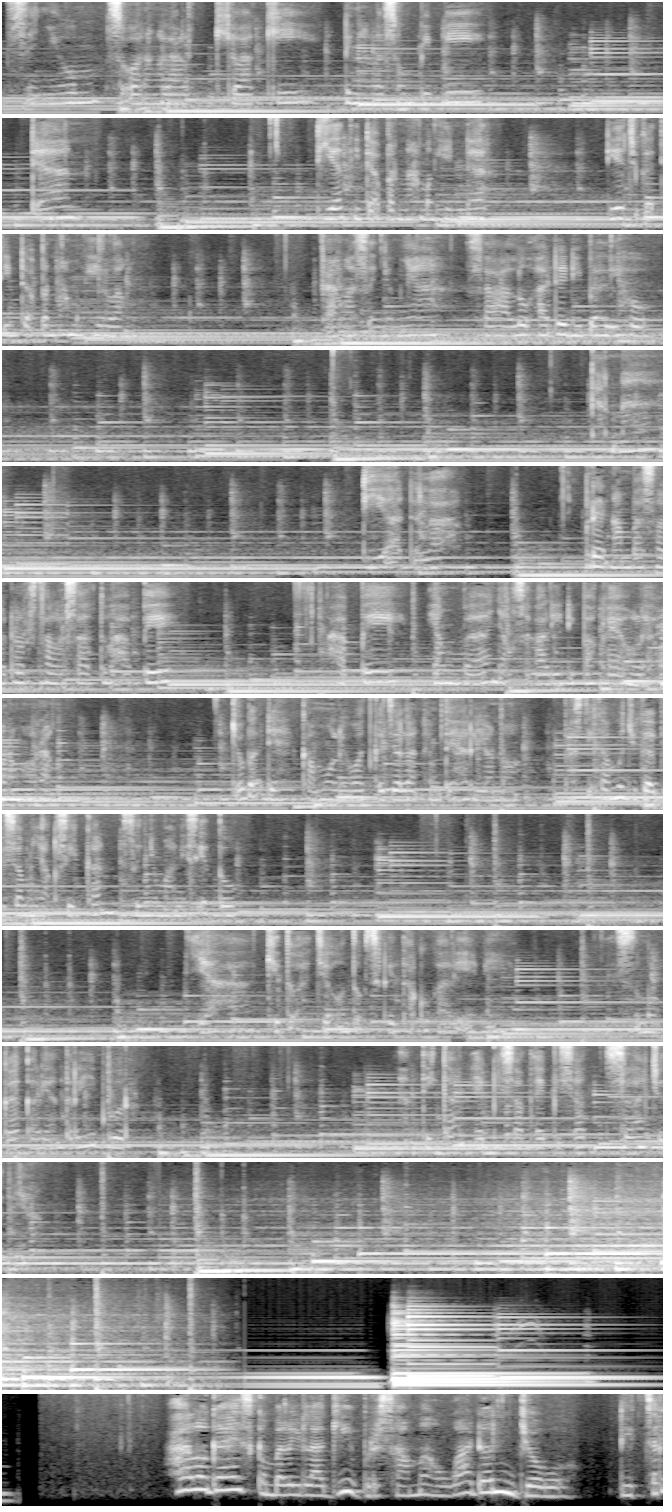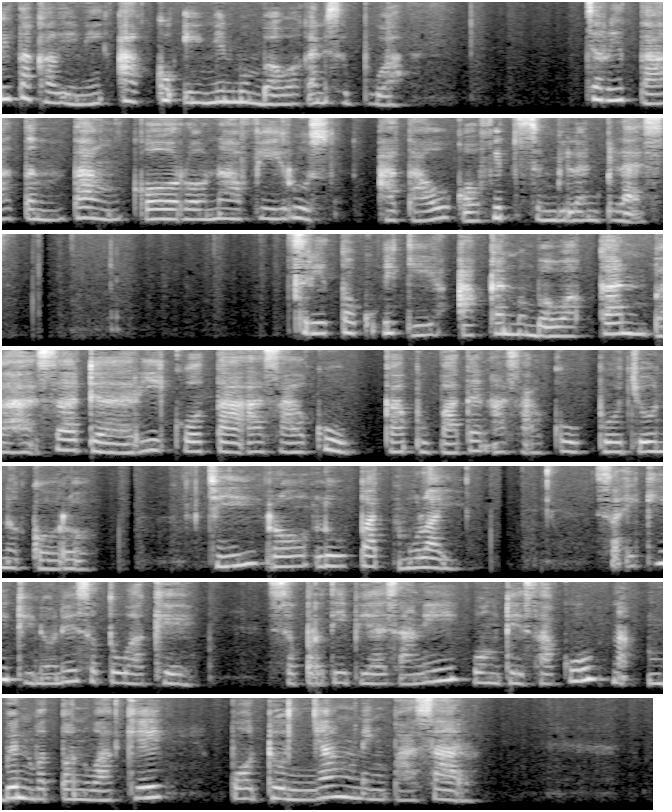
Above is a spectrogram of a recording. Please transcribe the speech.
Senyum seorang laki-laki dengan lesung pipi dan dia tidak pernah menghindar. Dia juga tidak pernah menghilang. Karena senyumnya selalu ada di baliho. Brand ambassador salah satu HP HP yang banyak sekali dipakai oleh orang-orang Coba deh kamu lewat ke jalan MT Haryono, pasti kamu juga bisa menyaksikan senyum manis itu. Ya, gitu aja untuk ceritaku kali ini. Semoga kalian terhibur. Nantikan episode-episode selanjutnya. Bersama Wadon Jowo. Di cerita kali ini, aku ingin membawakan sebuah cerita tentang coronavirus atau COVID-19. Ceritaku iki akan membawakan bahasa dari kota asalku, kabupaten asalku, Bojonegoro. Ciro lupat mulai. Saiki dinone setuwage seperti biasane wong desaku nak ben weton wage padha nyang ning pasar.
